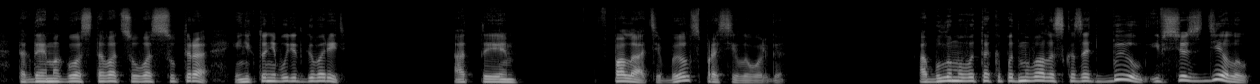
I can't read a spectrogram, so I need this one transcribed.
— «тогда я могу оставаться у вас с утра, и никто не будет говорить». «А ты в палате был?» — спросила Ольга. Обломова так и подмывало сказать «был» и все сделал.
